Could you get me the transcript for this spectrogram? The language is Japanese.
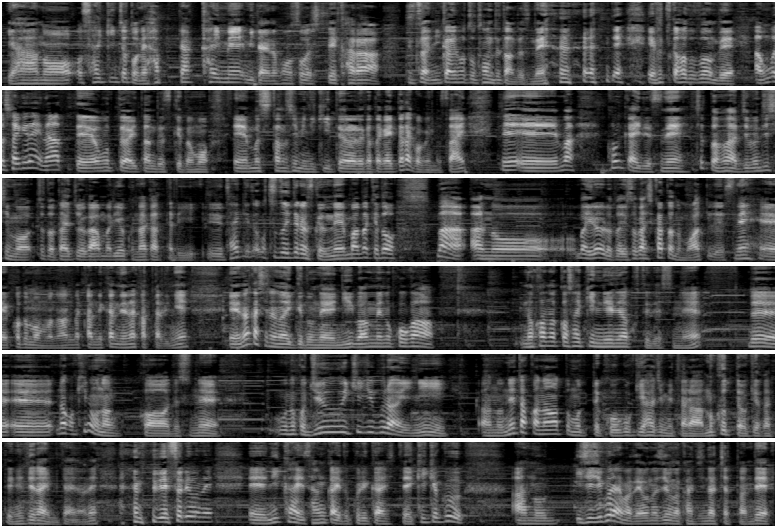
いやあの、最近ちょっとね、800回目みたいな放送してから、実は2回ほど飛んでたんですね。で、え2日ほど飛んで、あ、申し訳ないなって思ってはいたんですけども、えー、もし楽しみに聞いておられる方がいたらごめんなさい。で、えー、まあ、今回ですね、ちょっとまあ自分自身もちょっと体調があんまり良くなかったり、最近続いてるんですけどね、まあだけど、まあ、あのまあいろいろと忙しかったのもあってですね、えー、子供もなんだかんだか寝なかったりね、えー、なんか知らないけどね、2番目の子が、なかなか最近寝れなくてですね。で、えー、なんか昨日なんかですね、なんか11時ぐらいに、あの、寝たかなと思ってこう動き始めたら、むくって起き上がって寝てないみたいなね。で、それをね、えー、2回、3回と繰り返して、結局、あの、1時ぐらいまで同じような感じになっちゃったんで、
